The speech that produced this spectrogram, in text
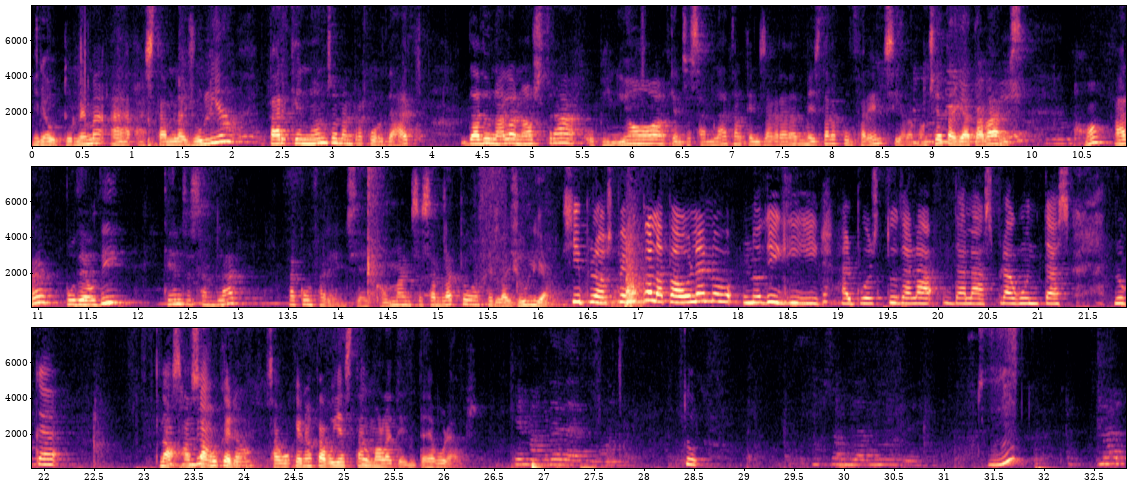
Mireu, tornem a, a estar amb la Júlia perquè no ens hem recordat de donar la nostra opinió, el que ens ha semblat, el que ens ha agradat més de la conferència. La Montse ha tallat abans. No? Ara podeu dir què ens ha semblat la conferència i com ens ha semblat que ho ha fet la Júlia. Sí, però espero que la Paola no, no digui al puesto de, la, de les preguntes el que... No, Ha semblat, segur que no. però. Segur que no, que avui estan molt atenta, ja veuràs. Que m'ha agradat molt. Tu. Semblat molt bé. Sí? M'ha-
